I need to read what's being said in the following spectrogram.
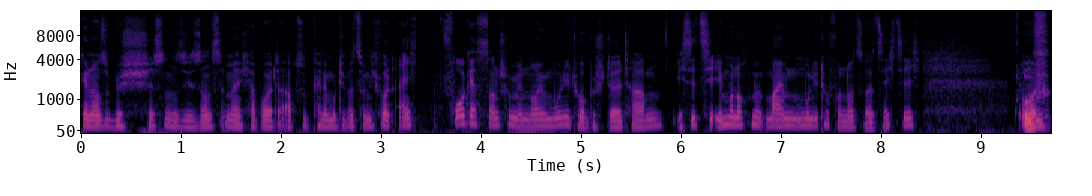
genauso beschissen wie sonst immer. Ich habe heute absolut keine Motivation. Ich wollte eigentlich vorgestern schon mir einen neuen Monitor bestellt haben. Ich sitze hier immer noch mit meinem Monitor von 1960 Uff.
